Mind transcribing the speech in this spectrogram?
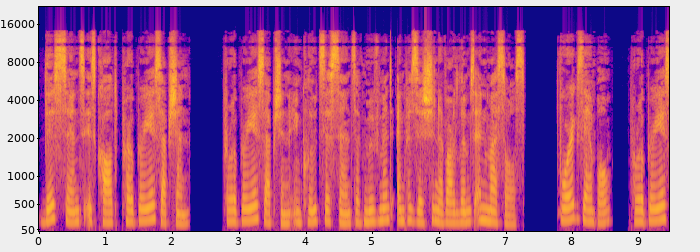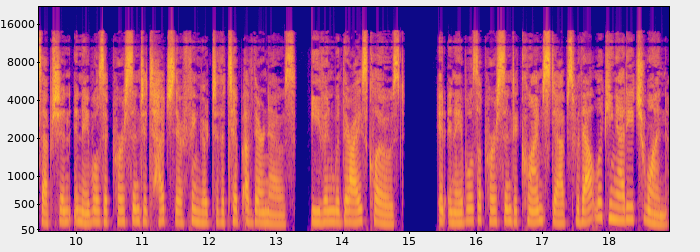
This sense is called proprioception. Proprioception includes the sense of movement and position of our limbs and muscles. For example, proprioception enables a person to touch their finger to the tip of their nose, even with their eyes closed. It enables a person to climb steps without looking at each one.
